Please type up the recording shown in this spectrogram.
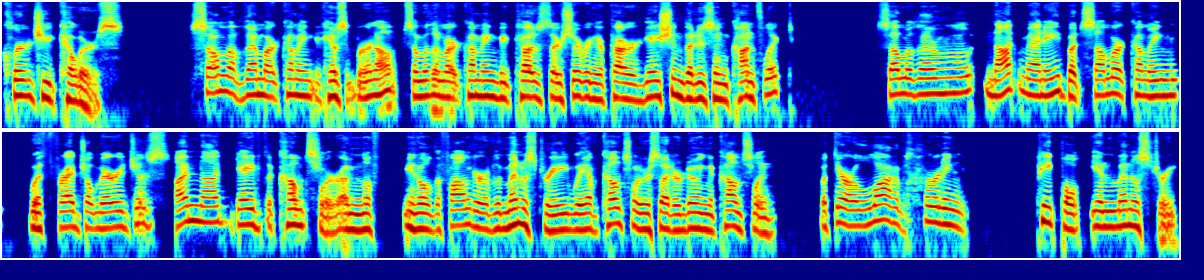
clergy killers. Some of them are coming because of burnout. Some of them are coming because they're serving a congregation that is in conflict. Some of them, not many, but some are coming with fragile marriages. I'm not Dave the counselor. I'm the you know the founder of the ministry. We have counselors that are doing the counseling, but there are a lot of hurting people in ministry.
